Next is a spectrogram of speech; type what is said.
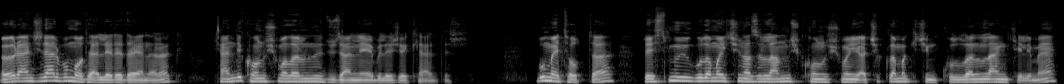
Öğrenciler bu modellere dayanarak kendi konuşmalarını düzenleyebileceklerdir. Bu metotta resmi uygulama için hazırlanmış konuşmayı açıklamak için kullanılan kelime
